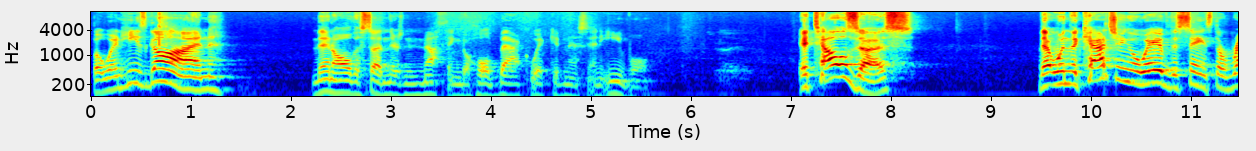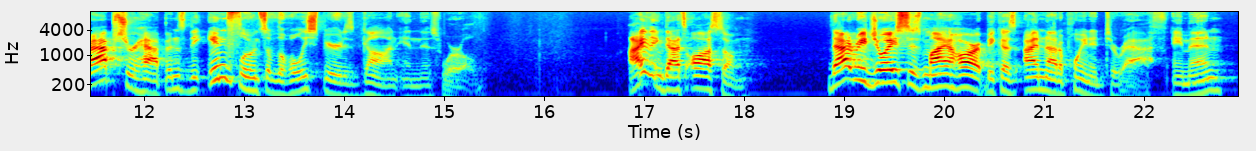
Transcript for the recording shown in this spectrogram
but when He's gone, then all of a sudden there's nothing to hold back wickedness and evil. It tells us that when the catching away of the saints, the rapture happens, the influence of the Holy Spirit is gone in this world. I think that's awesome. That rejoices my heart because I'm not appointed to wrath. Amen?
